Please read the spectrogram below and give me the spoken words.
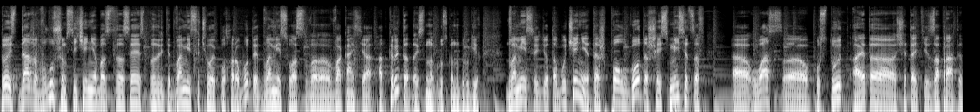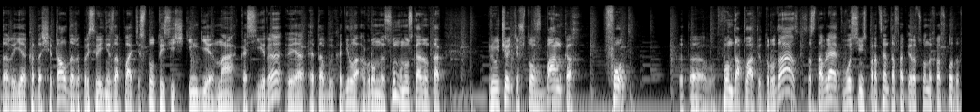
То есть даже в лучшем стечении обстоятельств, смотрите, два месяца человек плохо работает, два месяца у вас вакансия открыта, да, если нагрузка на других, два месяца идет обучение, это аж полгода, шесть месяцев э, у вас э, пустует, а это, считайте, затраты. Даже я когда считал, даже при средней зарплате 100 тысяч тенге на кассира, э, это выходила огромная сумма, ну, скажем так, при учете, что в банках фонд, это вот, фонд оплаты труда составляет 80% операционных расходов.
